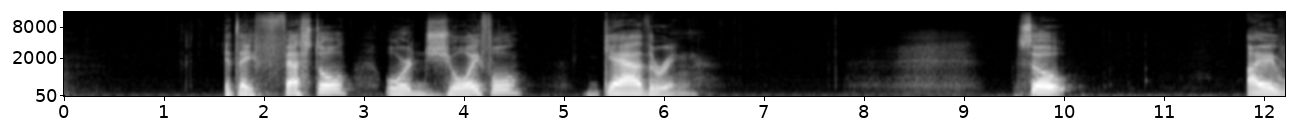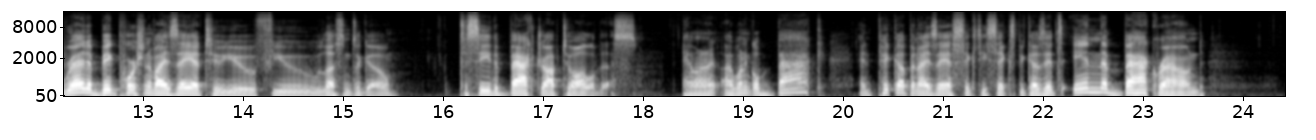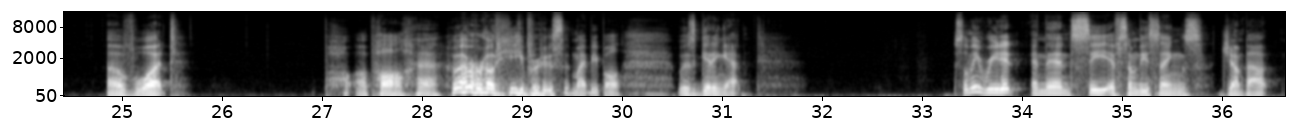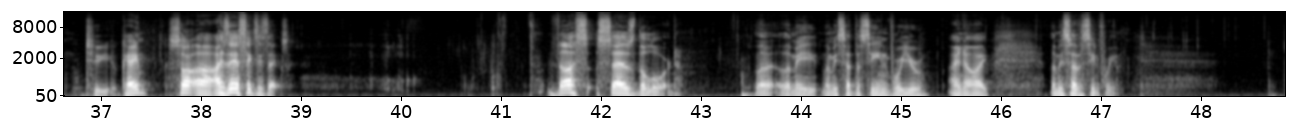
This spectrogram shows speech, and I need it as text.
It's a festal or joyful gathering. So I read a big portion of Isaiah to you a few lessons ago to see the backdrop to all of this. And I want to go back and pick up in Isaiah 66 because it's in the background of what Paul, uh, whoever wrote Hebrews, it might be Paul, was getting at. So let me read it and then see if some of these things jump out to you. Okay. So uh, Isaiah 66. Thus says the Lord. Let, let, me let me set the scene for you. I know I let me set the scene for you.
